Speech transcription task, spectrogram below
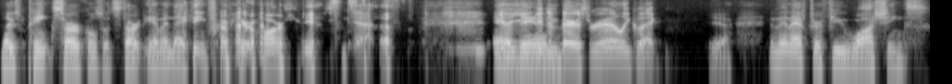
those pink circles would start emanating from your armpits and Yeah. stuff. yeah, you get embarrassed really quick. Yeah. And then after a few washings,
